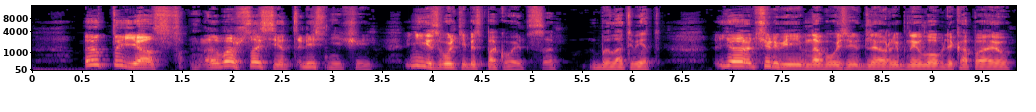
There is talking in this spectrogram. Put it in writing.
— Это я, ваш сосед лесничий. Не извольте беспокоиться, — был ответ. — Я червей в навозе для рыбной ловли копаю.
